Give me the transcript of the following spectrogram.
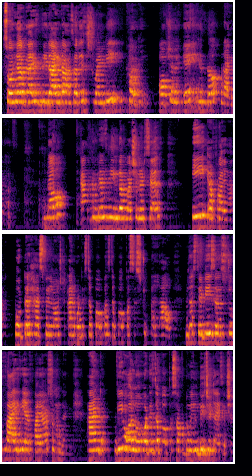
So here guys, the right answer is 2030. Option A is the right answer. Now, as you can see in the question itself, EFIR portal has been launched and what is the purpose? The purpose is to allow the citizens to file the FIRs online. And we all know what is the purpose of doing digitization.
